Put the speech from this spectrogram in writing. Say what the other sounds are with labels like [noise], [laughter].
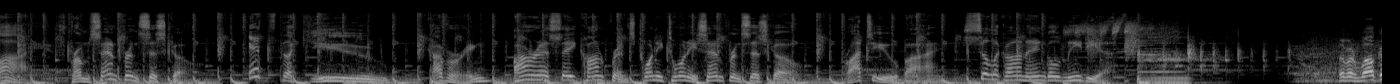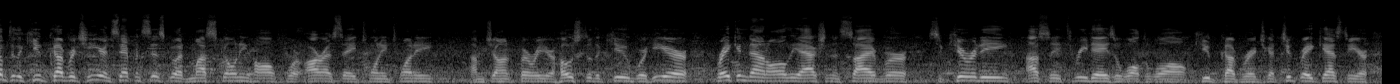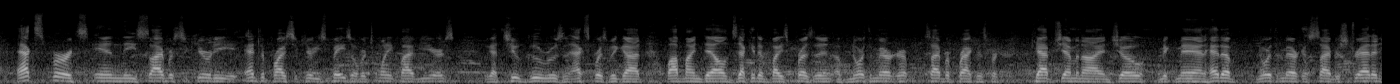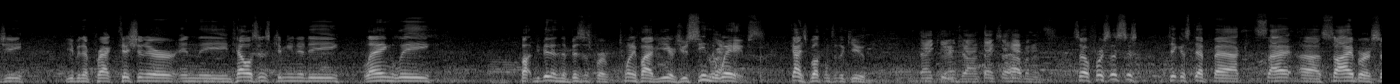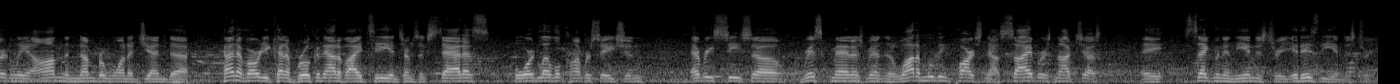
Live from San Francisco, it's theCUBE. Covering RSA Conference 2020 San Francisco. Brought to you by SiliconANGLE Media. Everyone, welcome to theCUBE coverage here in San Francisco at Moscone Hall for RSA 2020. I'm John Furrier, host of theCUBE. We're here breaking down all the action in cyber, security, obviously three days of wall-to-wall -wall CUBE coverage. Got two great guests here, experts in the cybersecurity, enterprise security space over 25 years. We got two gurus and experts. We got Bob Meindel, Executive Vice President of North America Cyber Practice for Capgemini, and Joe McMahon, Head of North America Cyber Strategy. You've been a practitioner in the intelligence community, Langley, you've been in the business for 25 years. You've seen Correct. the waves. Guys, welcome to theCUBE. Thank you, John. Thanks for having us. So first, let's just take a step back. Cy uh, cyber certainly on the number one agenda. Kind of already kind of broken out of IT in terms of status, board level conversation, every CISO, risk management, there's a lot of moving parts now. Cyber is not just a segment in the industry, it is the industry.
